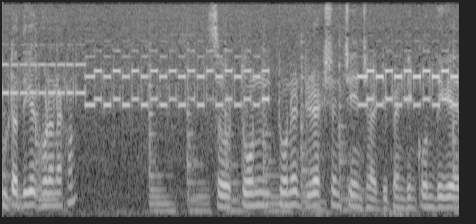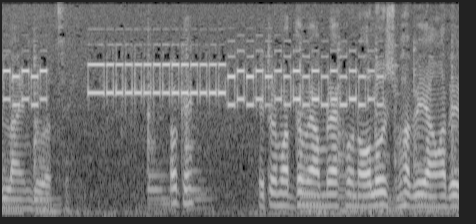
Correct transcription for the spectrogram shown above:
উল্টার দিকে ঘোরান এখন। সো টোন টোনের ডিরেকশন চেঞ্জ হয় ডিপেন্ডিং কোন দিকে লাইন দৌড়াচ্ছে ওকে এটার মাধ্যমে আমরা এখন অলসভাবে আমাদের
